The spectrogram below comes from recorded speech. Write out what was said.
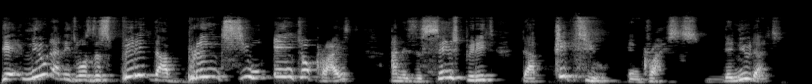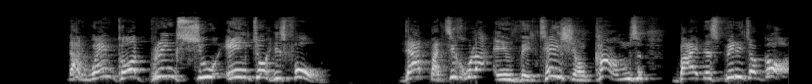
they knew that it was the Spirit that brings you into Christ and it's the same Spirit that keeps you in Christ. They knew that. That when God brings you into His fold, that particular invitation comes by the Spirit of God.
